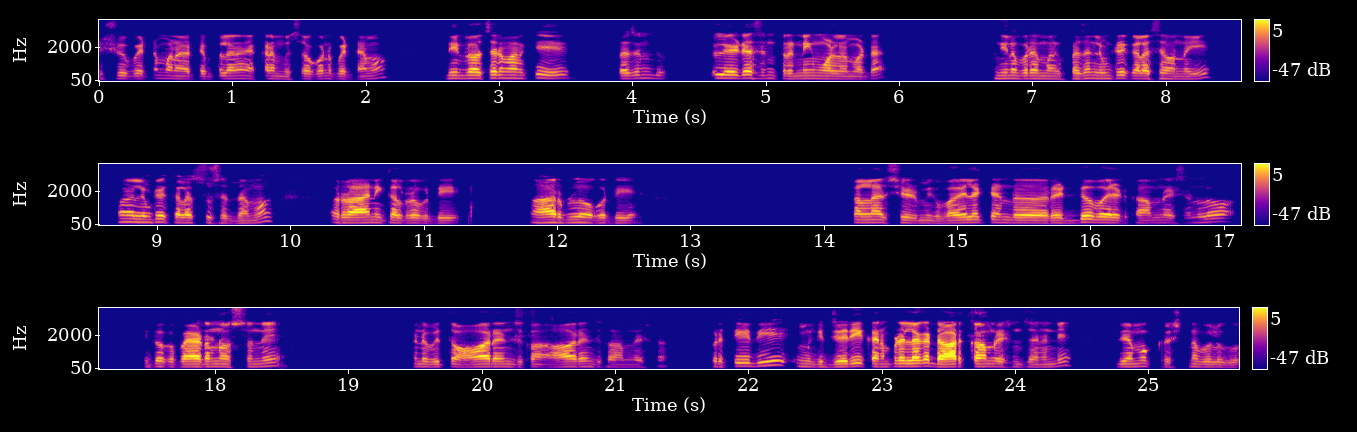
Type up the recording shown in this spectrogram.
టిష్యూ పెట్టినా మన టెంపుల్ అనేది ఎక్కడ మిస్ అవ్వకుండా పెట్టాము. దీంట్లో వచ్చారు మనకి present latest and trending model అనమాట దీనిలో మనకి ప్రజెంట్ లిమిటెడ్ కలర్సే ఉన్నాయి? మనం లిమిటెడ్ కలర్స్ చూసేద్దాము. రాణి కలర్ ఒకటి ఆర్బ్లో ఒకటి. కలర్ షేడ్ మీకు వైలెట్ అండ్ రెడ్ వైలెట్ కాంబినేషన్లో ఇది ఒక ప్యాటర్న్ వస్తుంది. And with orange orange combination. ప్రతిదీ మీకు జరీ కనపడేలాగా డార్క్ కాంబినేషన్స్ అండి ఇదేమో కృష్ణ బులుగు.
